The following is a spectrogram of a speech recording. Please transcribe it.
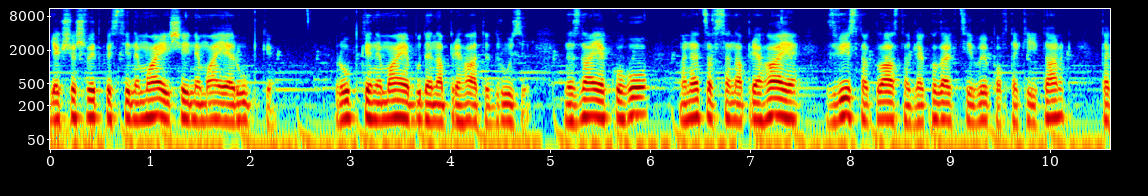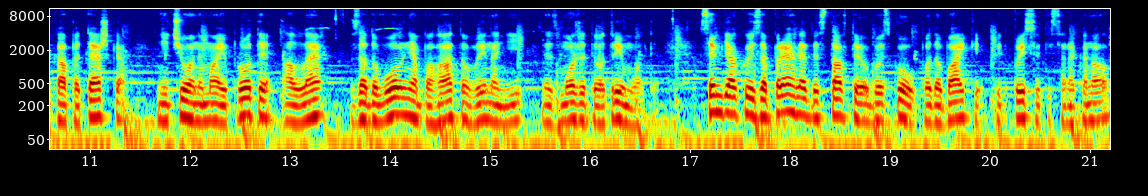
Якщо швидкості немає, ще й немає рубки. Рубки немає, буде напрягати, друзі. Не знаю кого, мене це все напрягає. Звісно, класно для колекції випав такий танк, така ПТшка. Нічого не маю проти, але задоволення багато ви на ній не зможете отримувати. Всім дякую за перегляди, ставте обов'язково вподобайки, підписуйтеся на канал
